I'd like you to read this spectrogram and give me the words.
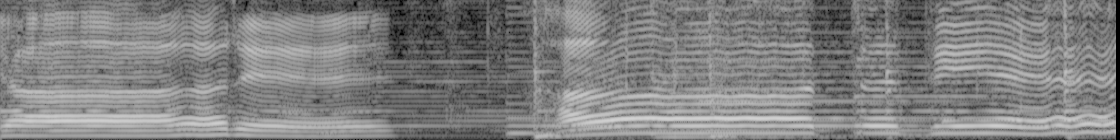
ਜਾਰੇ ਹੱਥ ਦੀਏ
